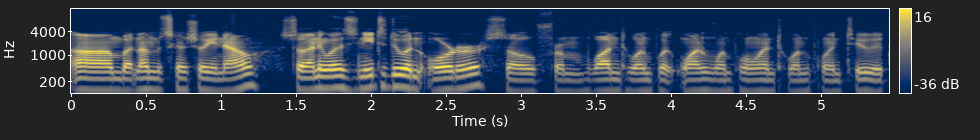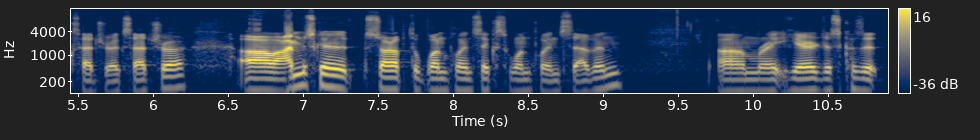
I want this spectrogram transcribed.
Um, but I'm just going to show you now. So anyways, you need to do an order, so from 1 to 1.1, 1.1 to 1.2, etc., etc. Uh, I'm just going to start up the 1.6 to 1.7 um, right here, just because it's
